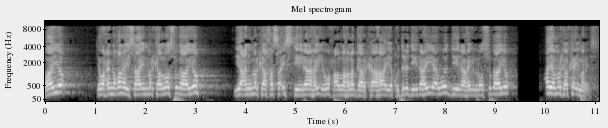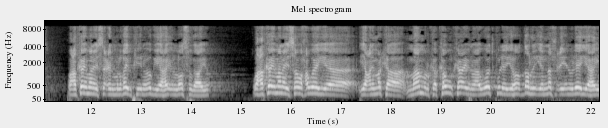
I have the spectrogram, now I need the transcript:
waayo dee waxay noqonaysaa in markaa loo sugaayo yacni markaa khasaa'istii ilaahay iyo wuxuu allah la gaarka ahaa iyo qudraddii ilaahay iyo awooddii ilaahay in loo sugaayo ayaa markaa ka imanaysa. Waxaa ka imanaysa cilmulghaybkii inuu og yahay in loo sugaayo. Waxaa ka imanaysa waxa weeye yacni markaa maamulka kownka inuu awood ku leeyaho darri iyo nafci inuu leeyahay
